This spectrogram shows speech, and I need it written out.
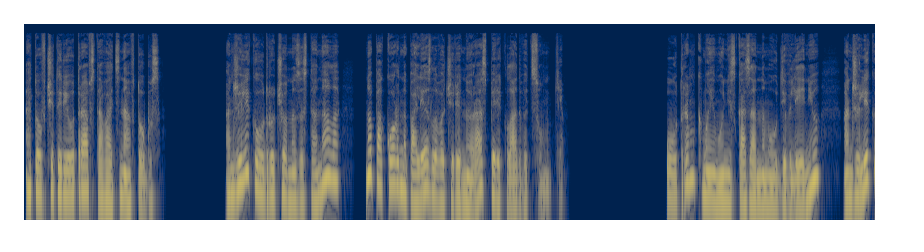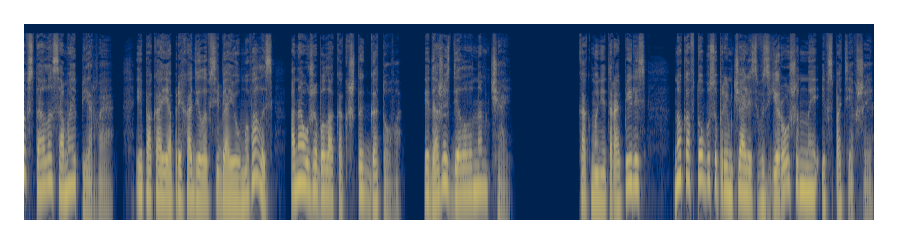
«А то в четыре утра вставать на автобус». Анжелика удрученно застонала, но покорно полезла в очередной раз перекладывать сумки. Утром, к моему несказанному удивлению, Анжелика встала самая первая, и пока я приходила в себя и умывалась, она уже была как штык готова и даже сделала нам чай. Как мы не торопились, но к автобусу примчались взъерошенные и вспотевшие.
